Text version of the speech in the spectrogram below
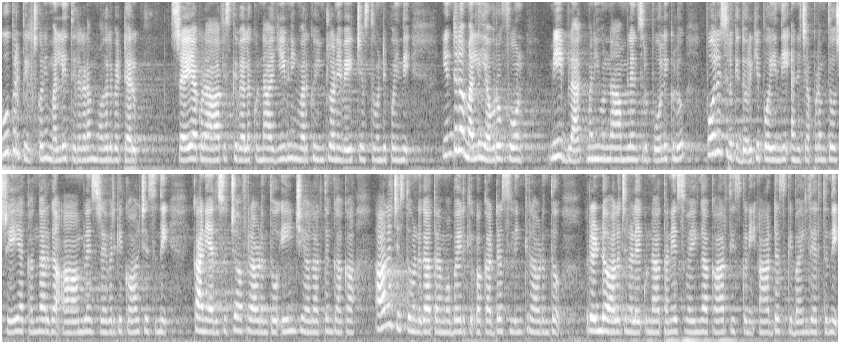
ఊపిరి పీల్చుకొని మళ్ళీ తిరగడం మొదలుపెట్టారు. శ్రేయ కూడా ఆఫీస్కి వెళ్ళకుండా ఈవినింగ్ వరకు ఇంట్లోనే వెయిట్ చేస్తూ ఉండిపోయింది. ఇందులో మళ్ళీ ఎవరో ఫోన్ మీ బ్లాక్ మనీ ఉన్న అంబులెన్స్లు పోలికలు పోలీసులకి దొరికిపోయింది అని చెప్పడంతో శ్రేయ కంగారుగా ఆ అంబులెన్స్ డ్రైవర్కి కాల్ చేసింది. కానీ అది స్విచ్ ఆఫ్ రావడంతో ఏం చేయాలో అర్థం కాక ఆలోచిస్తూ ఉండగా తన మొబైల్కి ఒక అడ్రస్ లింక్ రావడంతో రెండో ఆలోచన లేకుండా తనే స్వయంగా కార్ తీసుకుని ఆ అడ్రస్కి బయలుదేరుతుంది.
